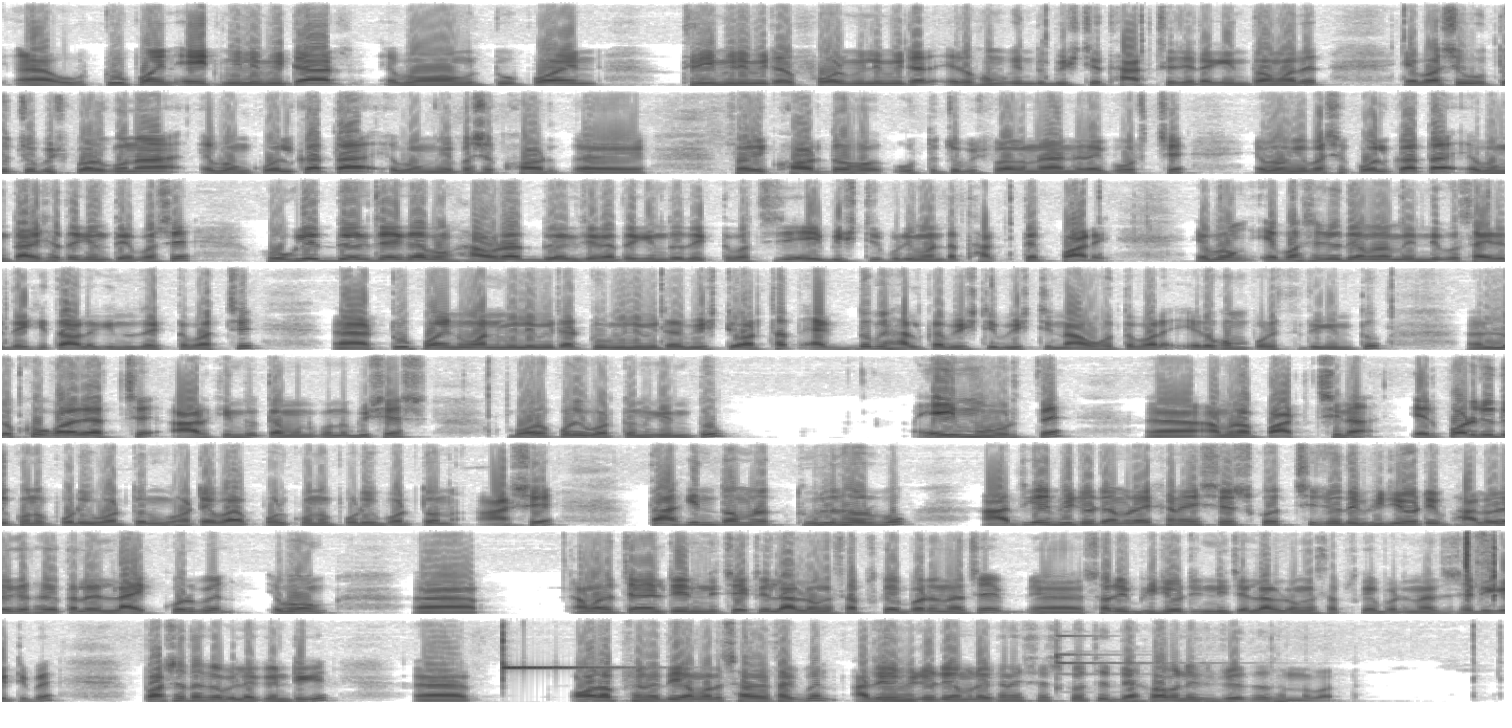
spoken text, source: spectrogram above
two point eight millimetre এবং two point three millimetre four millimetre এরকম কিন্তু বৃষ্টি থাকছে, যেটা কিন্তু আমাদের এপাশে উত্তর চব্বিশ পরগনা এবং কলকাতা এবং এপাশে খড় সরি খড়দহ উত্তর চব্বিশ পরগনার আন্ডারে পড়ছে এবং এপাশে কলকাতা এবং তার সাথে কিন্তু এপাশে হুগলির দু এক জায়গা এবং হাওড়ার দু এক জায়গাতে কিন্তু দেখতে পাচ্ছি যে এই বৃষ্টির পরিমাণটা থাকতে পারে। এবং এপাশে যদি আমরা মেদিনীপুর সাইডে দেখি, তাহলে কিন্তু দেখতে পাচ্ছি two point one millimetre two millimetre বৃষ্টি, অর্থাৎ একদমই হালকা বৃষ্টি বৃষ্টি নাও হতে পারে। এরকম পরিস্থিতি কিন্তু লক্ষ্য করা যাচ্ছে, আর কিন্তু তেমন কোনো বিশেষ বড় পরিবর্তন কিন্তু এই মুহূর্তে আমরা পাচ্ছি না। এরপর যদি কোনো পরিবর্তন ঘটে বা কোনো পরিবর্তন আসে, তা কিন্তু আমরা তুলে ধরবো। আজকের ভিডিওটি আমরা এখানেই শেষ করছি। যদি ভিডিওটি ভালো লেগে থাকে তাহলে লাইক করবেন এবং আমাদের চ্যানেলটির নিচে একটি লাল রঙের সাবস্ক্রাইব বাটন আছে সরি, ভিডিওটির নিচে লাল রঙের সাবস্ক্রাইব বাটন আছে, সেটিকে টিপে পাশে থাকা বেলাইকনটিকে অল অপশনে দিয়ে আমাদের সাথে থাকবেন। আজকের ভিডিওটি আমরা এখানে শেষ করছি। দেখা হবে নেক্সট ভিডিওতে ধন্যবাদ।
